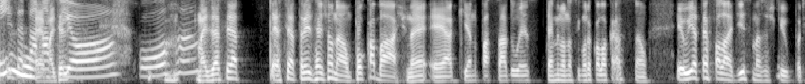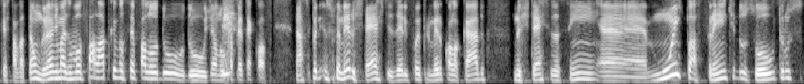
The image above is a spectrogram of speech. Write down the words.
Sim, Você tá é, na pior, ele... porra. Mas essa é a essa é a 3 regional, um pouco abaixo, né? É aqui ano passado o Enzo terminou na segunda colocação. Eu ia até falar disso, mas acho que o podcast estava tão grande, mas eu vou falar porque você falou do, do Gianluca Petekoff. Nas, nos primeiros testes, ele foi primeiro colocado nos testes, assim, é, muito à frente dos outros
